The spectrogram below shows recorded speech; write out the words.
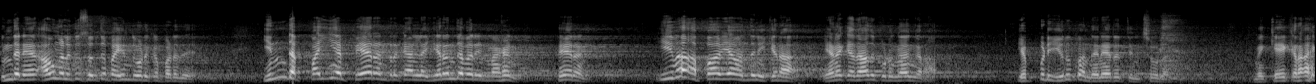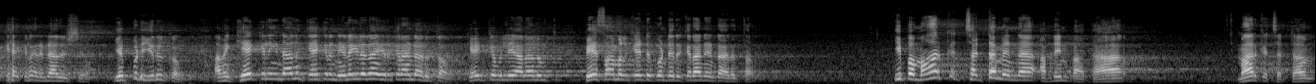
இந்த நேர அவங்களுக்கு சொத்து பகிர்ந்து கொடுக்கப்படுது. இந்த பையன் பேரன் இருக்கான்ல இறந்தவரின் மகன் பேரன். இவன் அப்பாவியா வந்து நிற்கிறான் எனக்கு ஏதாவது கொடுங்கங்கிறான். எப்படி இருக்கும் அந்த நேரத்தின் சூழல்? இவன் கேட்குறான் கேட்கல ரெண்டாவது விஷயம். எப்படி இருக்கும்? அவன் கேட்கலைனாலும் கேட்குற நிலையில தான் இருக்கிறான்னு அர்த்தம். கேட்கவில்லையானாலும் பேசாமல் கேட்டுக்கொண்டு இருக்கிறான் என்ற அர்த்தம். இப்ப மார்க்க சட்டம் என்ன அப்படின்னு பார்த்தா மார்க்க சட்டம்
